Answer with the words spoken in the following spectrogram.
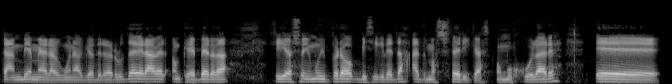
también me haré alguna que otra ruta de gravel, aunque es verdad que yo soy muy pro bicicletas atmosféricas o musculares. Eh,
